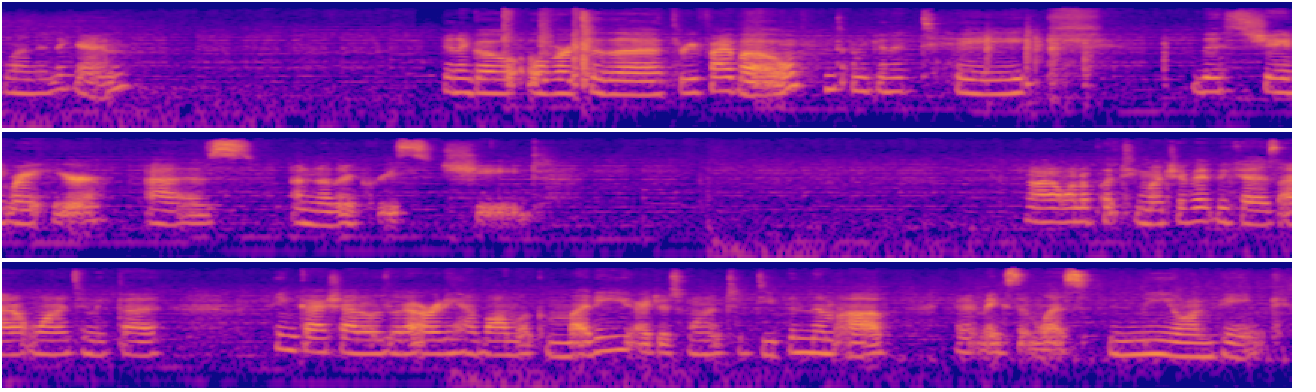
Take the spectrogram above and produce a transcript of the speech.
Blend it again. I'm going to go over to the 35O. And I'm going to take this shade right here as another crease shade. Now I don't want to put too much of it because I don't want it to make the pink eyeshadows that I already have on look muddy. I just wanted to deepen them up and it makes them less neon pink.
